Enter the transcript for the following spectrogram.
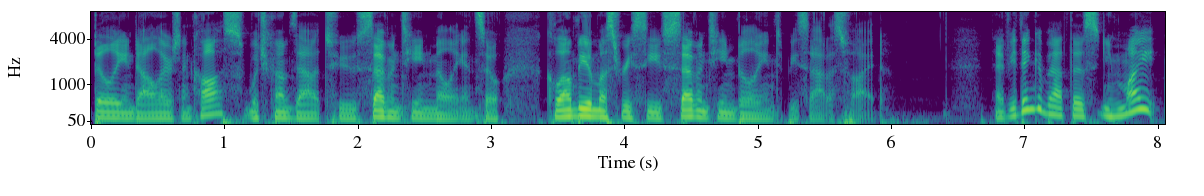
billion in costs, which comes out to 17 million. So Colombia must receive 17 billion to be satisfied. Now, if you think about this, you might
